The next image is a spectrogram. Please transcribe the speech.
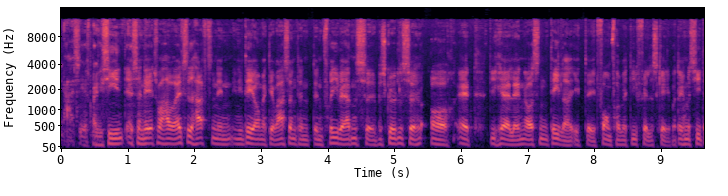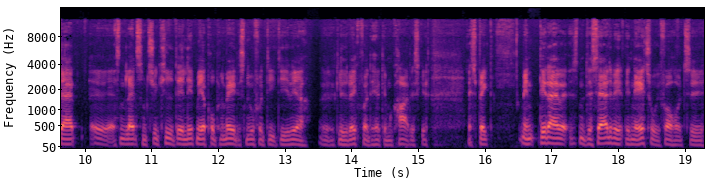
Ja, altså, man kan sige, altså NATO har jo altid haft sådan en, en idé om, at det var sådan den, den frie verdens øh, beskyttelse, og at de her lande også sådan deler et, et form for værdifællesskab. Og det kan man sige, der er øh, sådan et land som Tyrkiet, det er lidt mere problematisk nu, fordi de er ved at øh, glide væk fra det her demokratiske aspekt. Men det, der er sådan det særlige ved, ved NATO i forhold til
